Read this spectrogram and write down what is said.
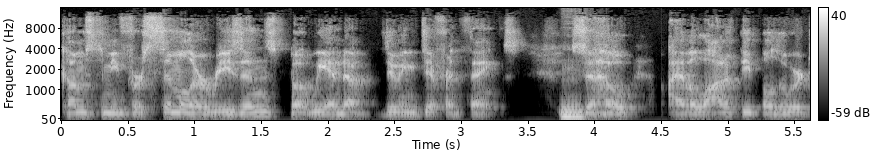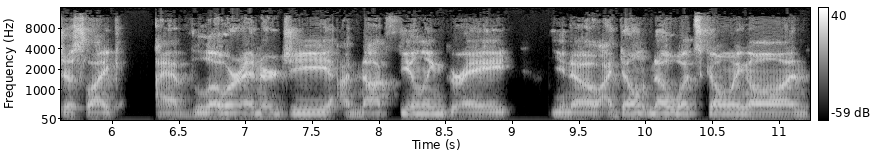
comes to me for similar reasons, but we end up doing different things. Mm-hmm. So I have a lot of people who are just like, I have lower energy. I'm not feeling great. You know, I don't know what's going on.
